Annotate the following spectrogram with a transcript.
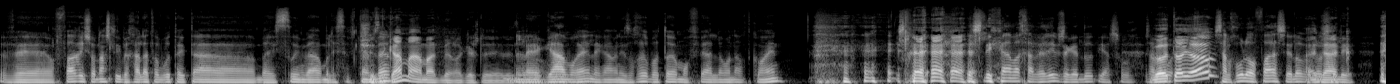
וההופעה הראשונה שלי בהיכל התרבות הייתה ב-24 לספטמבר. שזה גם מעמד מרגש. ל-. לגמרי, לגמרי. אני זוכר באותו יום מופיע ליאונרד כהן. יש לי- כמה חברים שגדלו אותי על שור. באותו יום? שלחו להופעה שלו ולא. שלי.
